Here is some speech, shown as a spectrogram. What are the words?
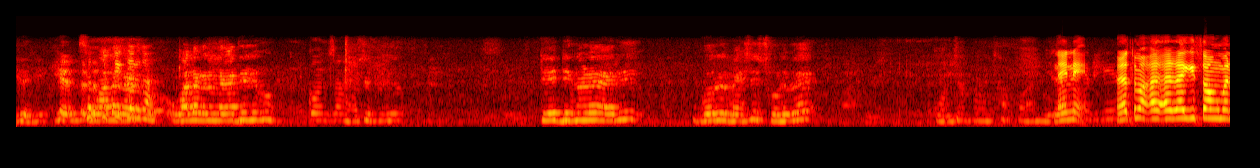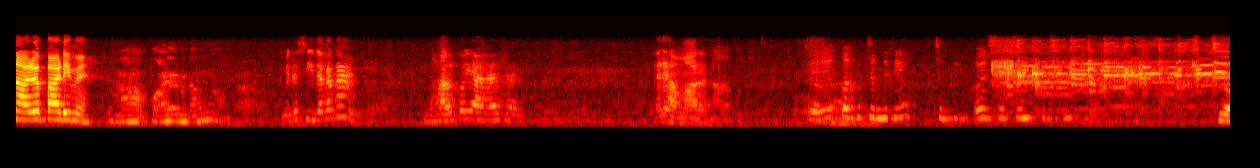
वाला गाना वाला गाना लगा दे देखो। कौन सा? ते दिखाना अरे गोरे वैसे छोड़ गए कौन सा था पानी? नहीं नहीं। अरे तुम अलग ही सॉन्ग बना रहे हो पहाड़ी में? हाँ पानी बनाऊँगा। मेरे सीधा लगा? बाहर कोई आया है शायद। अरे हमारा नाम। एक पर भी चुन्नी दियो चुन्नी ओए से चुन्नी तो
